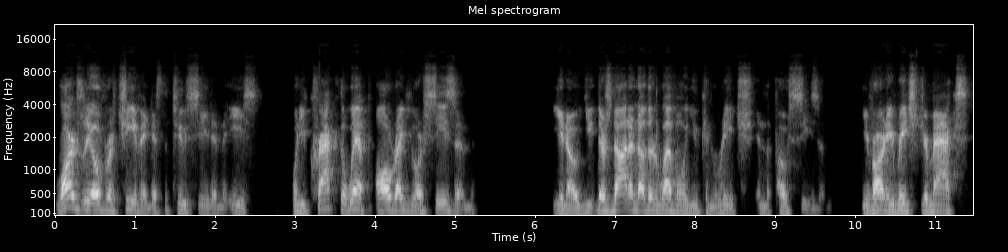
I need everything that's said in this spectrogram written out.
largely overachieving as the two seed in the East. When you crack the whip all regular season, you know, you, there's not another level you can reach in the postseason. You've already reached your max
